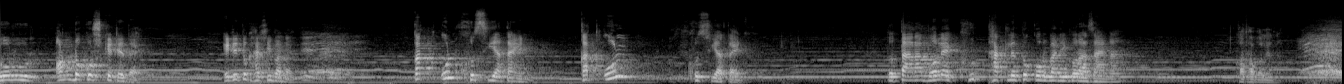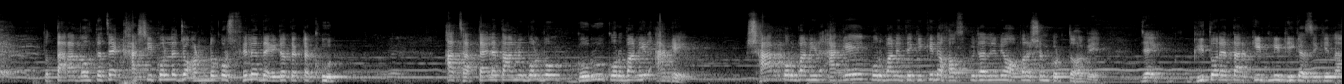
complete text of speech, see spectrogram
গরুর অন্ডকোষ কেটে দেয়। এটি তো খাসি বানায়। কাত উল খুসিয়াতাইন কাত উল তো তারা বলে খুদ থাকলে তো কোরবানি করা যায় না। কথা বলে না। তো তারা বলতে চায়, খাসি করলে যে অন্ডকোষ ফেলে দেয়, এটা তো একটা খুদ আচ্ছা তাহলে তো আমি বলব, গরু কোরবানির আগে, সার কোরবানির আগে কোরবানি থেকে কিনা হসপিটালে নিয়ে অপারেশন করতে হবে? যে ভিতরে তার কিডনি ঠিক আছে কিনা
